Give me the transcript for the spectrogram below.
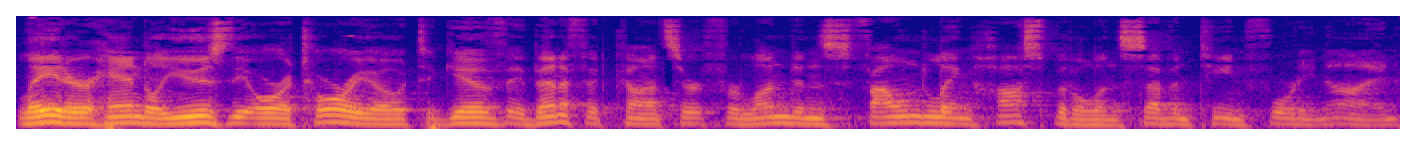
Later, Handel used the oratorio to give a benefit concert for London's Foundling Hospital in 1749.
